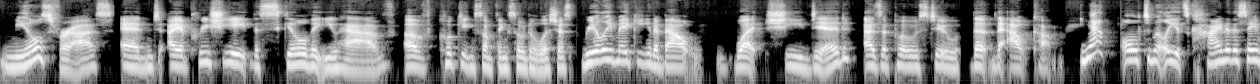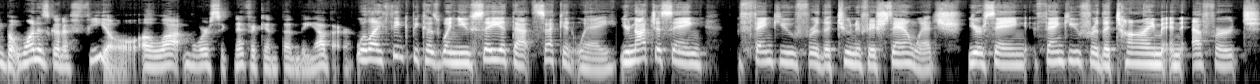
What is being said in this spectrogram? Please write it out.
meals for us. And I appreciate the skill that you have of cooking something so delicious, really making it about what she did as opposed to the, the outcome. Yeah. Ultimately, it's kind of the same, but one is going to feel a lot more significant than the other. Well, I think because when you say it that second way, you're not just saying, thank you for the tuna fish sandwich. You're saying, thank you for the time and effort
